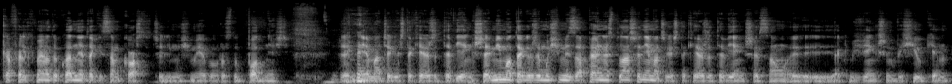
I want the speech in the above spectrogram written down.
kafelki mają dokładnie taki sam koszt, czyli musimy je po prostu podnieść. Że nie ma czegoś takiego, że te większe, mimo tego, że musimy zapełniać planszę, nie ma czegoś takiego, że te większe są y, jakimś większym wysiłkiem y,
